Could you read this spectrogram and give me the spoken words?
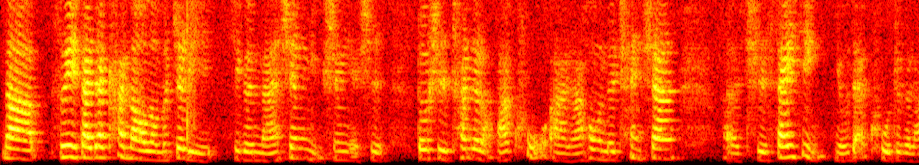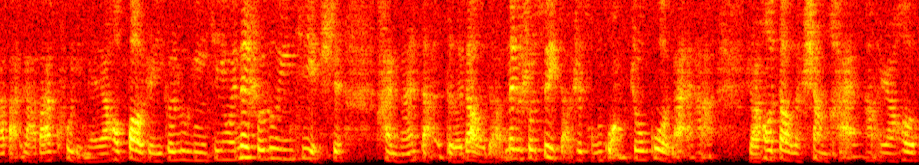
那所以大家看到了吗？这里这个男生女生也是。都是穿着喇叭裤啊，然后呢，衬衫，呃，是塞进牛仔裤这个喇叭喇叭裤里面，然后抱着一个录音机，因为那时候录音机也是很难打得到的。那个时候最早是从广州过来哈，然后到了上海啊，然后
